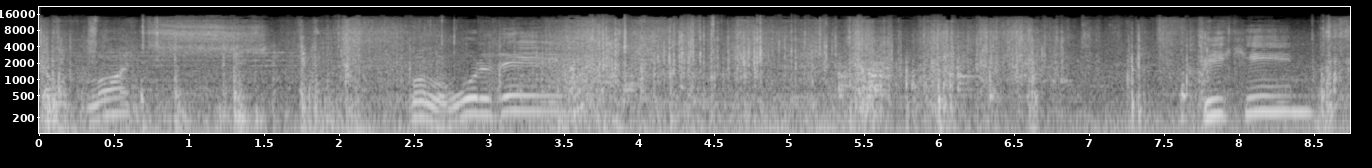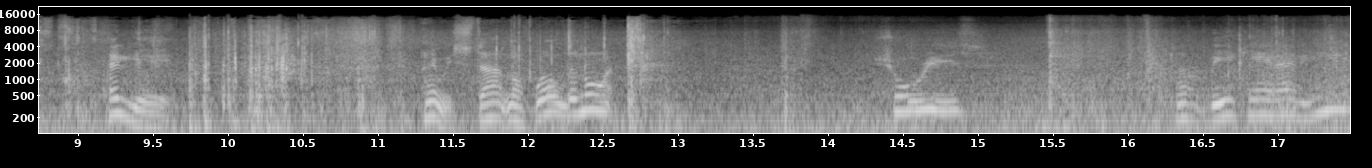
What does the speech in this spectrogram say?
Go with the lights. Bottle of water there. Beer can. Hell oh, yeah. Hey, we're starting off well tonight. Sure is. Another beer can over here.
